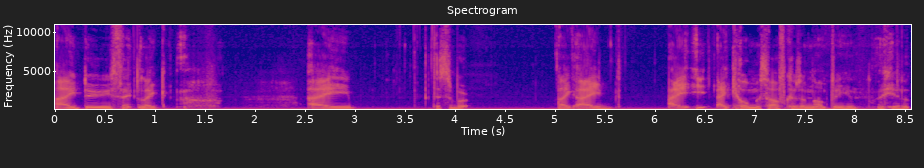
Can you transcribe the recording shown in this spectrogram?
I do think like I this is where like I I eat, I kill myself because I'm not vegan. I hate it,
